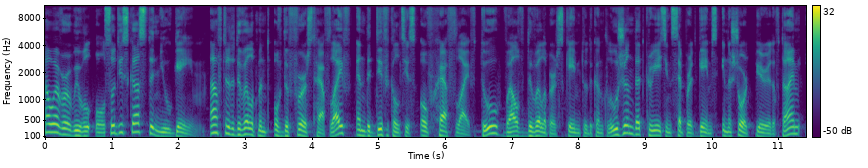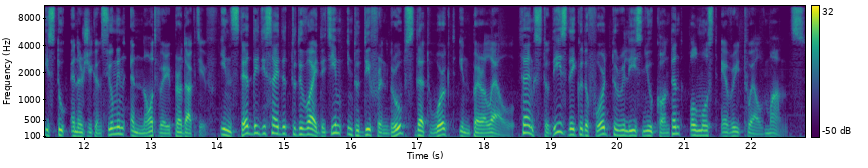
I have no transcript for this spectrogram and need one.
However, we will also discuss the new game. After the development of the first Half-Life and the difficulties of Half-Life 2, Valve developers came to the conclusion that creating separate games in a short period of time is too energy consuming and not very productive. Instead, they decided to divide the team into different groups that worked in parallel. Thanks to this, they could afford to release new content almost every 12 months.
